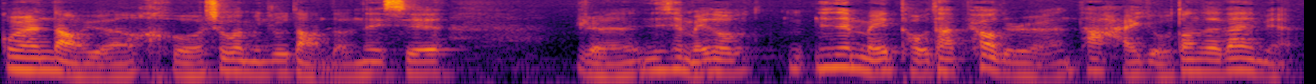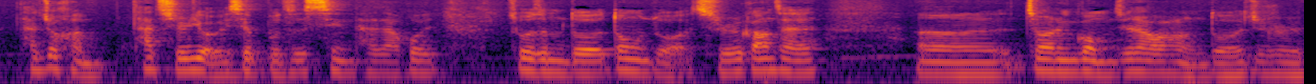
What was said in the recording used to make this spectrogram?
共产党员和社会民主党的那些人，那些没投那些没投他票的人，他还游荡在外面，他就很他其实有一些不自信，他才会做这么多的动作。其实刚才，呃，赵林给我们介绍了很多，就是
